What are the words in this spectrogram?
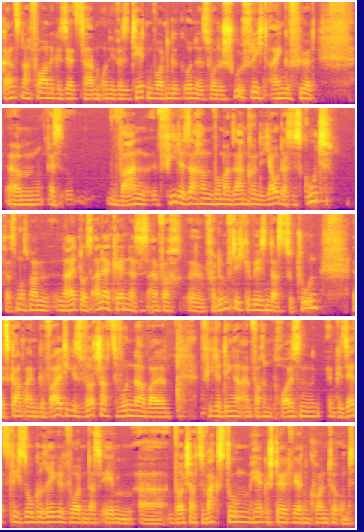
ganz nach vorne gesetzt haben. Universitäten wurden gegründet, es wurde Schulpflicht eingeführt. Ähm, es waren viele Sachen, wo man sagen könnte, ja, das ist gut, Das muss man neidlos anerkennen. Das ist einfach äh, vernünftig gewesen, das zu tun. Es gab ein gewaltiges Wirtschaftswunder, weil viele Dinge einfach in Preußen gesetzlich so geregelt wurden, dass eben äh, Wirtschaftswachstum hergestellt werden konnte und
